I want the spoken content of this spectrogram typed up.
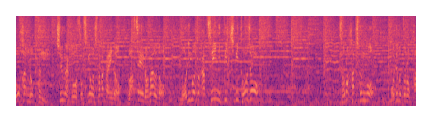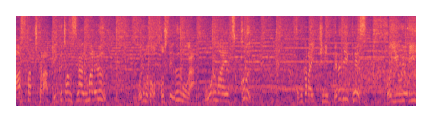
後半6分中学を卒業したばかりの和製ロナウド森本がついにピッチに登場。その8分後森本のファーストタッチからビッグチャンスが生まれる。森本そしてウーゴがゴール前へ突っ込む。ここから一気にベルディペース。というより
